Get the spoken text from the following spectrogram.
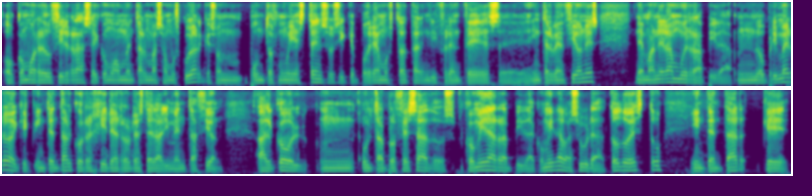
o cómo reducir grasa y cómo aumentar masa muscular, que son puntos muy extensos y que podríamos tratar en diferentes intervenciones, de manera muy rápida. Mm, lo primero hay que intentar corregir errores de la alimentación. Alcohol, mm, ultraprocesados, comida rápida, comida basura, todo esto intentar que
